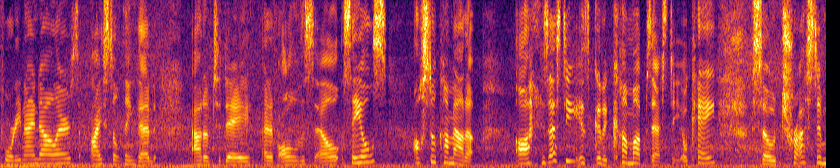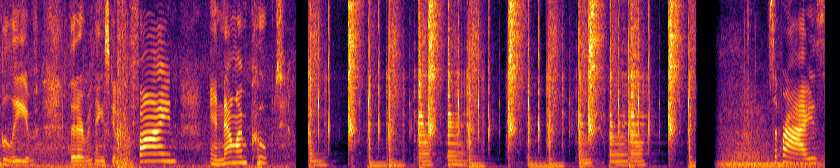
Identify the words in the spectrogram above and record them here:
$49. I still think that out of today, out of all of the sale, sales, I'll still come out up. Uh, Zesty is gonna come up Zesty, okay? So trust and believe that everything's gonna be fine. And now I'm pooped. Surprise!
